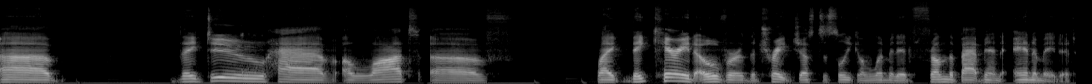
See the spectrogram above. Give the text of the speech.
uh, they do have a lot of like they carried over the trait Justice League Unlimited from the Batman animated.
